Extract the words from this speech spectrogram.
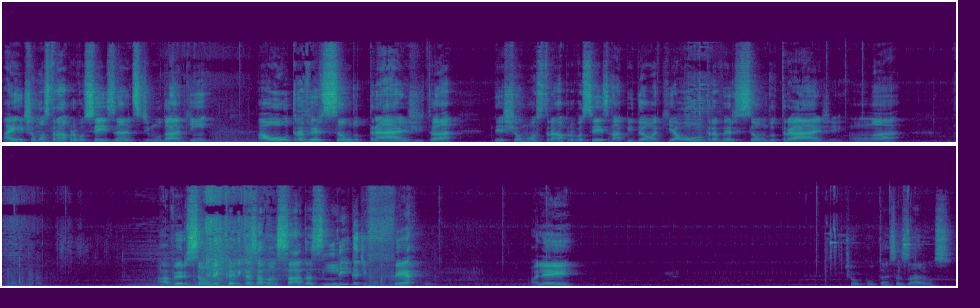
Aí, deixa eu mostrar pra vocês, antes de mudar aqui, a outra versão do traje, tá? Deixa eu mostrar pra vocês rapidão aqui a outra versão do traje. Vamos lá. A versão Mecânicas Avançadas Liga de Ferro. Olha aí. Deixa eu ocultar essas armas.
